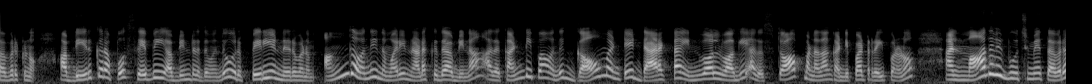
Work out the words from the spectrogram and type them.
தவிர்க்கணும். அப்படி இருக்கிறப்போ செபி அப்படின்றது வந்து ஒரு பெரிய நிறுவனம். அங்கே வந்து இந்த மாதிரி நடக்குது அப்படின்னா அதை கண்டிப்பாக வந்து கவர்மெண்ட்டே டேரெக்டாக இன்வால்வ் ஆகி அதை ஸ்டாப் பண்ண தான் கண்டிப்பாக ட்ரை பண்ணணும். அண்ட் மாதவி பூச்சுமே தவிர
